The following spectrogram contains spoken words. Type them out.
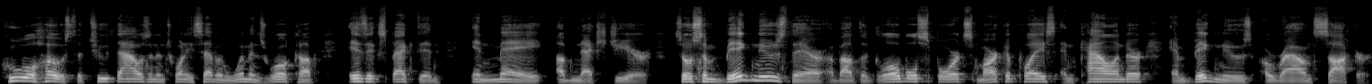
who will host the 2027 Women's World Cup is expected in May of next year. So, some big news there about the global sports marketplace and calendar, and big news around soccer.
